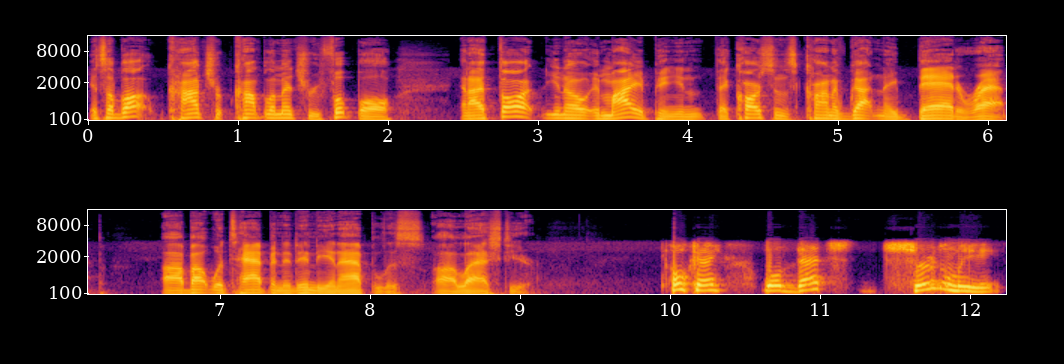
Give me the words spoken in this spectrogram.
It's about contra- complementary football and I thought, you know, in my opinion, that Carson's kind of gotten a bad rap uh, about what's happened at Indianapolis uh, last year. Okay. Well, that's certainly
